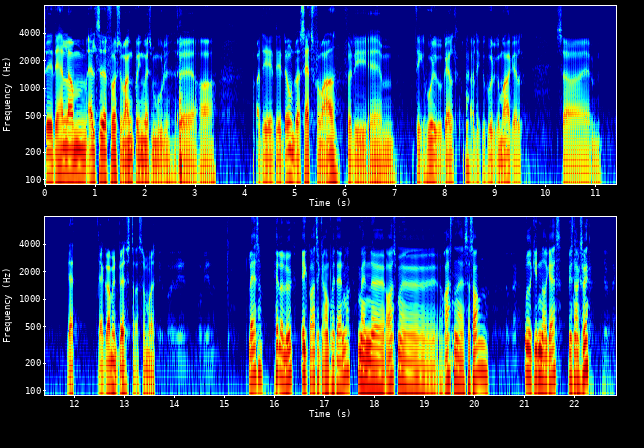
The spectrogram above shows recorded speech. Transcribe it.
det, det handler om altid at få så mange point med som muligt. Ja. Øh, og og det, det er dumt at satse for meget, fordi øhm, det kan hurtigt gå galt, ja. og det kan hurtigt gå meget galt. Så øhm, jeg, jeg gør mit bedste, og så må jeg se, hvor vi, hvor vi ender. Lasse, held og lykke. Ikke bare til Grand Prix Danmark, men øh, også med øh, resten af sæsonen. Jo, tak. Ud og give den noget gas. Vi snakkes ved. Jo, tak.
